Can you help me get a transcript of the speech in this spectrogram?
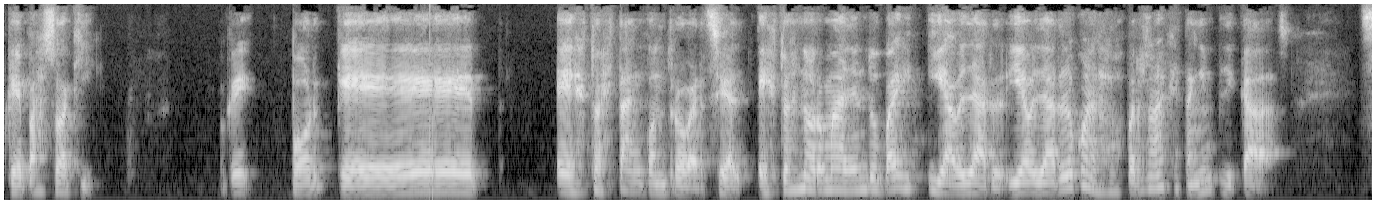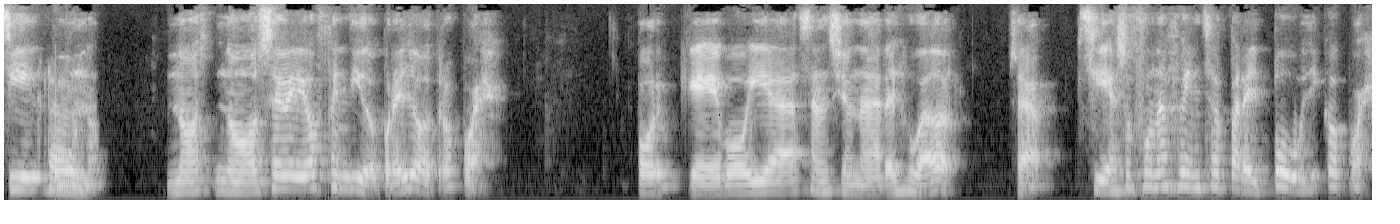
¿qué pasó aquí? ¿Ok? ¿por qué esto es tan controversial? Esto es normal en tu país y hablarlo, y hablarlo con las dos personas que están implicadas. Si uno no, no se ve ofendido por el otro, pues, ¿por qué voy a sancionar al jugador? O sea, si eso fue una ofensa para el público, pues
